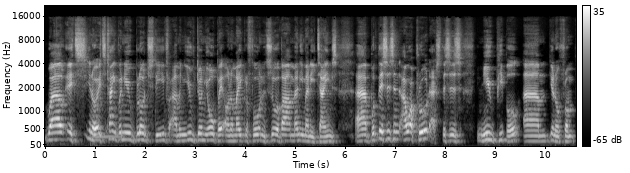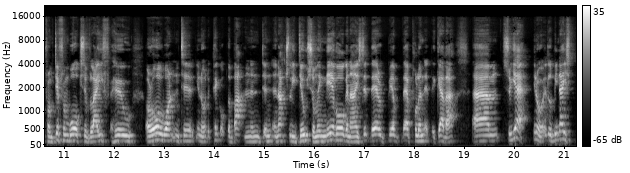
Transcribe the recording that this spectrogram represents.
well, it's you know it's time for new blood, Steve. I mean, you've done your bit on a microphone, and so have I many, many times. Uh, but this isn't our protest. This is new people, um, you know, from from different walks of life who are all wanting to, you know, to pick up the baton and and, and actually do something. They've organised it. They're they're pulling it together. Um, so yeah, you know, it'll be nice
